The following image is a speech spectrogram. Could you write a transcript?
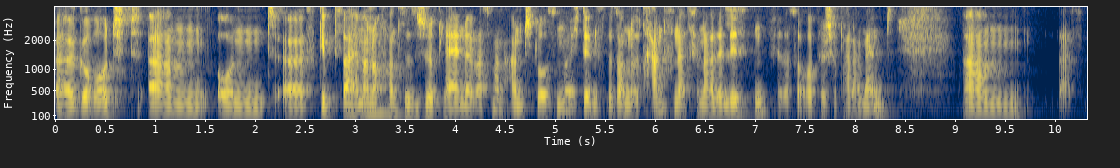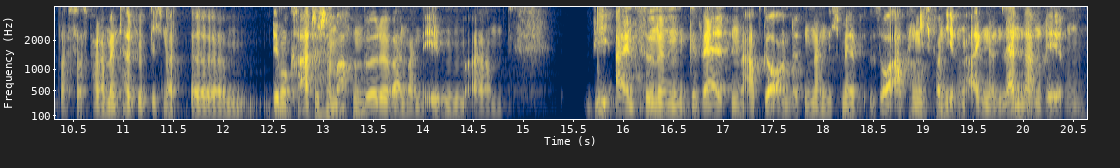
äh, gerutscht. Ähm, und äh, es gibt zwar immer noch französische Pläne, was man anstoßen möchte, insbesondere transnationale Listen für das Europäische Parlament. Das, was das Parlament halt wirklich ähm, demokratischer machen würde, weil man eben ähm, die einzelnen gewählten Abgeordneten dann nicht mehr so abhängig von ihren eigenen Ländern wären,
